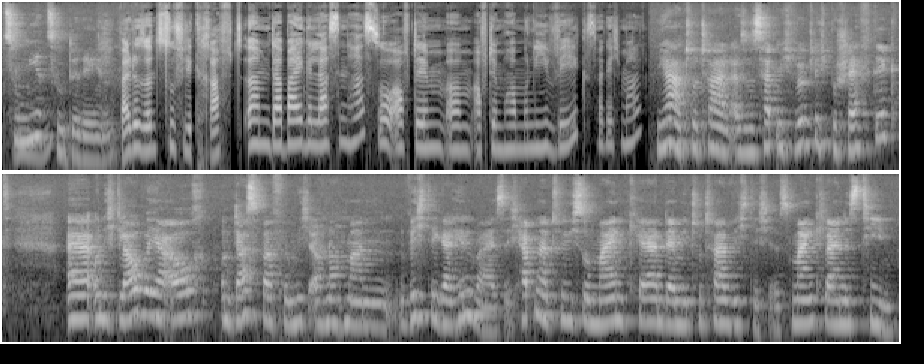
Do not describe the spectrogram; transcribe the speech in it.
zu mhm. mir zu drehen. Weil du sonst zu viel Kraft ähm, dabei gelassen hast, so auf dem, ähm, auf dem Harmonieweg, sag ich mal? Ja, total. Also es hat mich wirklich beschäftigt. Äh, und ich glaube ja auch, und das war für mich auch nochmal ein wichtiger Hinweis, ich habe natürlich so meinen Kern, der mir total wichtig ist, mein kleines Team.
